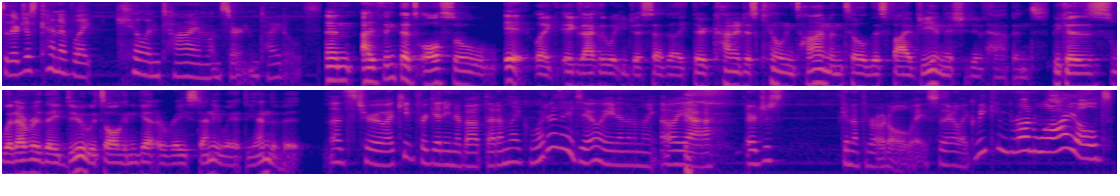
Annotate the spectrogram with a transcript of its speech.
So they're just kind of like killing time on certain titles. And I think that's also it, like exactly what you just said. Like they're kind of just killing time until this 5G initiative happens because whatever they do, it's all going to get erased anyway at the end of it. That's true. I keep forgetting about that. I'm like, what are they doing? And then I'm like, oh yeah, they're just gonna throw it all away. So they're like, we can run wild.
